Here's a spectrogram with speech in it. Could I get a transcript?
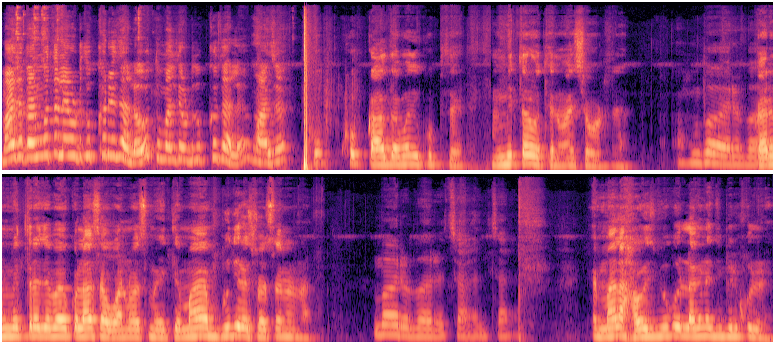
माझ्या गणगोताला एवढं दुःख नाही झालं हो. तुम्हाला तेवढं दुःख झालं? माझं? खूप खूप काळजामध्ये खूप ते मित्र होते ना माझ्या शेवटचा. बरं बरं. कारण मित्राच्या बायकोला असा वनवास माहिती माझ्या बुद्धीला श्वसन ना. बरं बरं. चालेल चालेल. मला हाऊस बिलकुल लग्नाची बिलकुल नाही.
